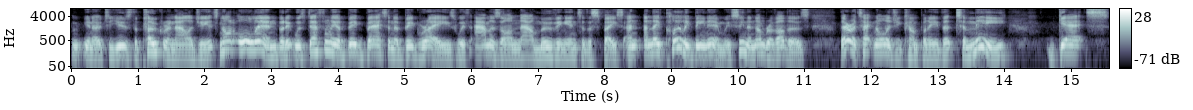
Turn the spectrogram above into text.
you know, to use the poker analogy, it's not all in, but it was definitely a big bet and a big raise with Amazon now moving into the space. And, and they've clearly been in. We've seen a number of others. They're a technology company that to me gets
